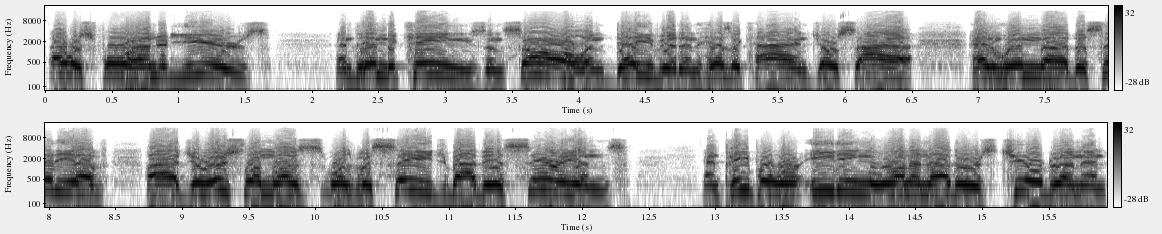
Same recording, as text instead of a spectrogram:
That was 400 years and then the kings and Saul and David and Hezekiah and Josiah. And when uh, the city of uh, Jerusalem was, was besieged by the Assyrians, and people were eating one another's children, and,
